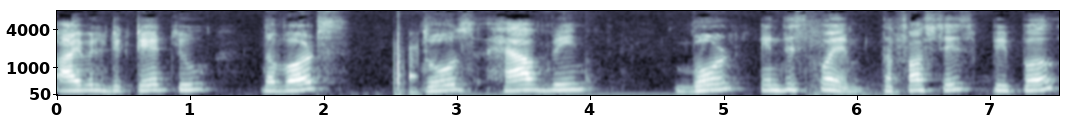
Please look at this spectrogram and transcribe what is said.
i will dictate you the words. Those have been bold in this poem. The first is people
